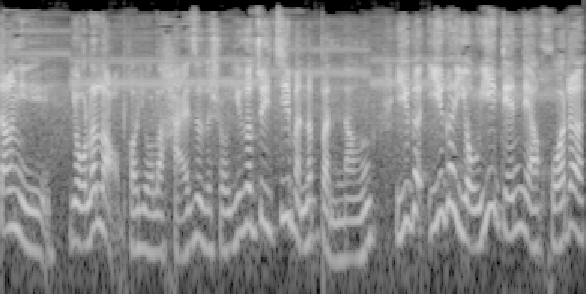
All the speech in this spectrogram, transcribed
当你有了老婆、有了孩子的时候，一个最基本的本能，一个一个有一点点活着、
